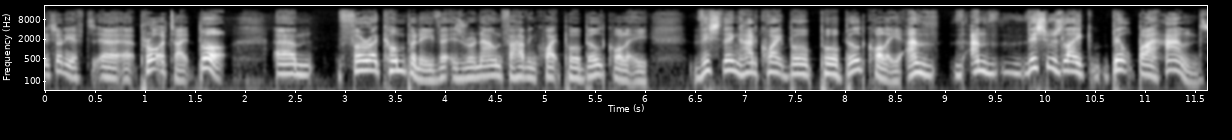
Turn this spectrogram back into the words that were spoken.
it's only a, a, a prototype, but. Um, for a company that is renowned for having quite poor build quality, this thing had quite poor, poor build quality, and and this was like built by hand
